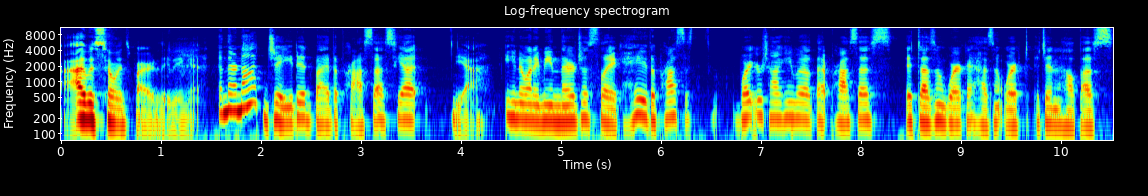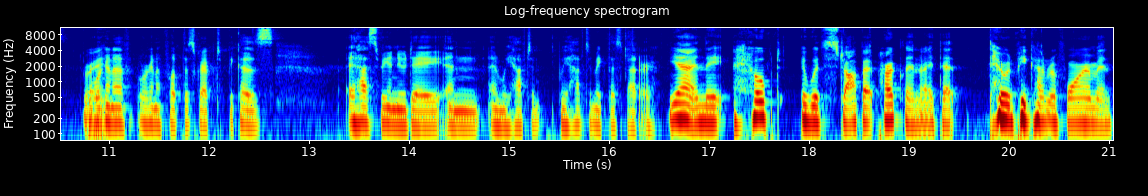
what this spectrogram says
I was so inspired leaving it. And they're not jaded by the process yet. Yeah. You know what I mean? They're just like, hey, the process, what you're talking about, that process, it doesn't work. It hasn't worked. It didn't help us. We're gonna we're gonna flip the script because it has to be a new day, and and we have to we have to make this better. Yeah, and they hoped it would stop at Parkland, right? That there would be gun reform, and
